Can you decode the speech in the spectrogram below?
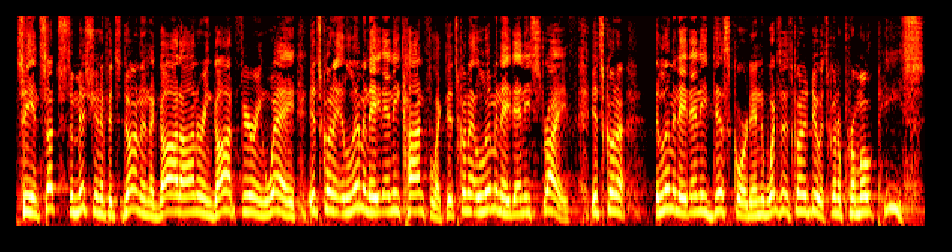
See, in such submission, if it's done in a God honoring, God fearing way, it's going to eliminate any conflict. It's going to eliminate any strife. It's going to eliminate any discord. And what is it going to do? It's going to promote peace.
